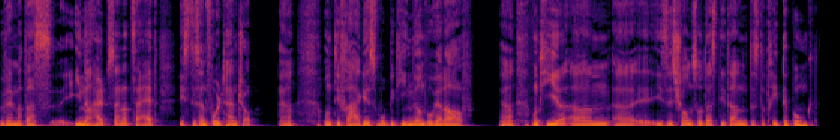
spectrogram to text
wenn man das innerhalb seiner Zeit, ist es ein Fulltime-Job. Ja? Und die Frage ist, wo beginnt er und wo hört er auf? Ja, und hier ähm, äh, ist es schon so, dass die dann, das ist der dritte Punkt,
